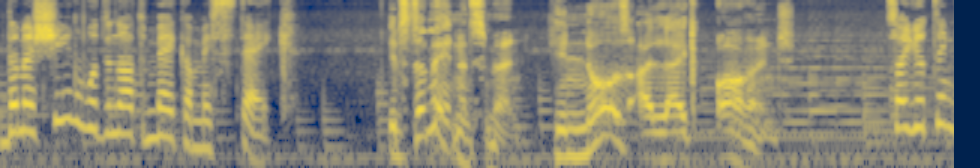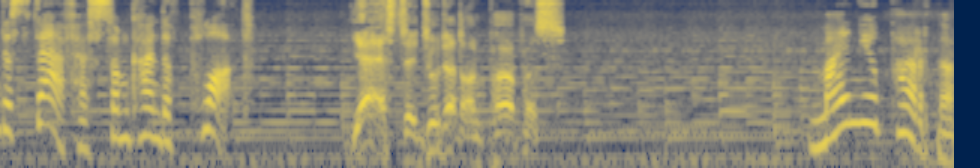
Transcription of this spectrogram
The machine would not make a mistake. It's the maintenance man. He knows I like orange. So you think the staff has some kind of plot? Yes, they do that on purpose. My new partner,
